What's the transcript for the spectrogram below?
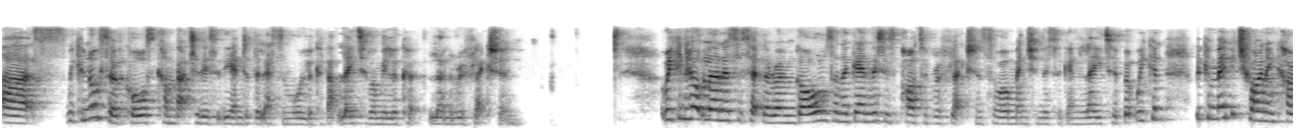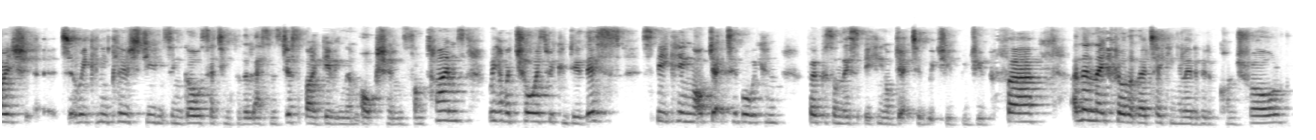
Uh, we can also, of course, come back to this at the end of the lesson. We'll look at that later when we look at learner reflection. We can help learners to set their own goals, and again, this is part of reflection, so I'll mention this again later. But we can we can maybe try and encourage. To, we can include students in goal setting for the lessons just by giving them options. Sometimes we have a choice. We can do this speaking objective, or we can focus on this speaking objective, which you, you prefer, and then they feel that they're taking a little bit of control.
